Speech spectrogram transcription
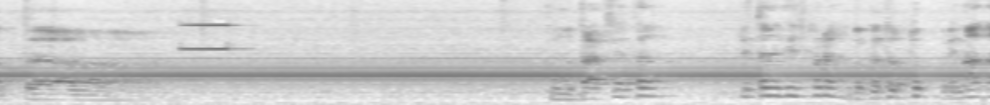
от е, комутацията при транзистора, докато тук при нас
